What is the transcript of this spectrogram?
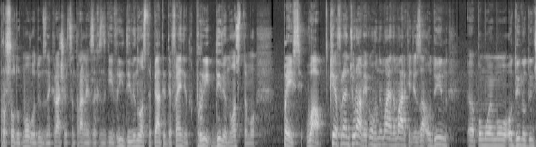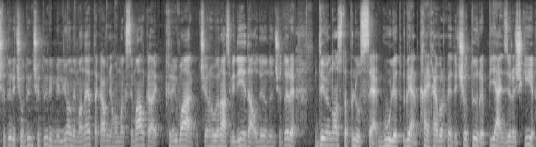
Про що тут мова? Один з найкращих центральних захисників грі, 95-й дефендінг при 90-му пейсі. Вау! Кефрен Тюрам, якого немає на маркеті за один по-моєму, 1.1.4 чи 1.4 мільйони монет. Така в нього максималка. Крива черговий раз від Єйда 1.1.4, 90 плюс все. Гуліт хай хай воркети 4-5 зірочки.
